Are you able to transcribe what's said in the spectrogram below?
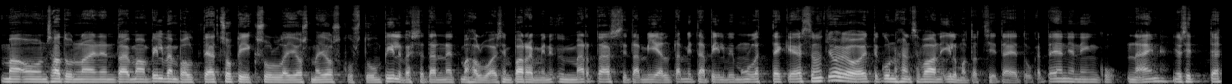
mä oon satunnainen tai mä oon pilvenpolttaja, että sopiiko sulle, jos mä joskus tuun pilvessä tänne, että mä haluaisin paremmin ymmärtää sitä mieltä, mitä pilvi mulle tekee. Sanoin, että joo joo, että kunhan sä vaan ilmoitat siitä etukäteen ja niin kuin näin. Ja sitten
